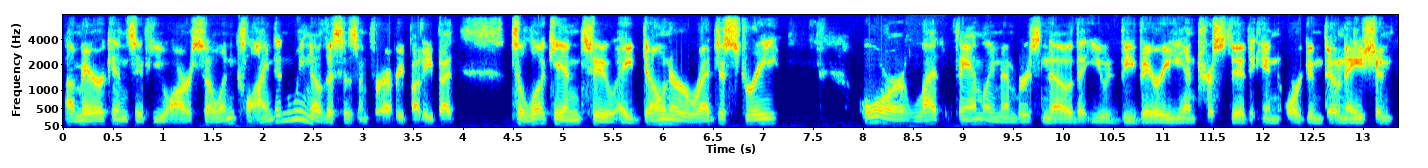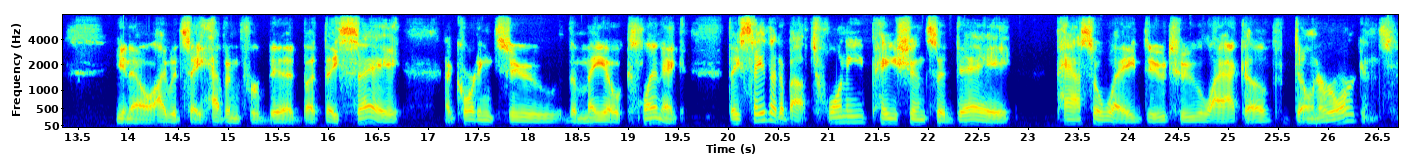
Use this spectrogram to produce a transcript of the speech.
Americans, if you are so inclined, and we know this isn't for everybody, but to look into a donor registry or let family members know that you would be very interested in organ donation you know, I would say heaven forbid, but they say, according to the Mayo Clinic, they say that about 20 patients a day pass away due to lack of donor organs.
